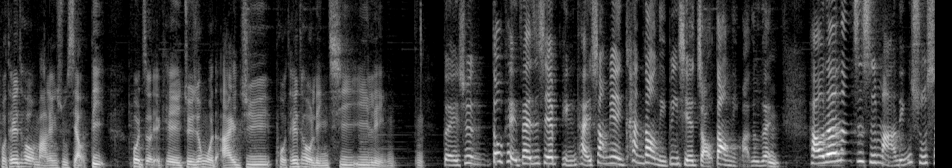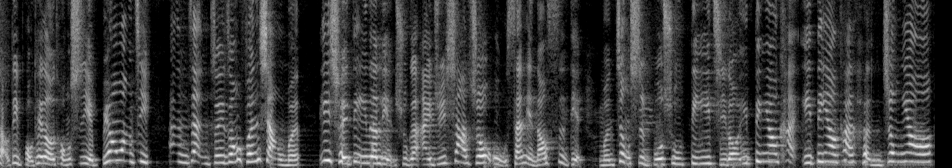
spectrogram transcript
Potato 马铃薯小弟，或者也可以追踪我的 IG Potato 零七一零。对，就都可以在这些平台上面看到你，并且找到你嘛，对不对？嗯好的，那支持马铃薯小弟 Potato 的同时，也不要忘记按赞、追踪、分享我们一锤定音的脸书跟 IG。下周五三点到四点，我们正式播出第一集喽，一定要看，一定要看，很重要哦。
